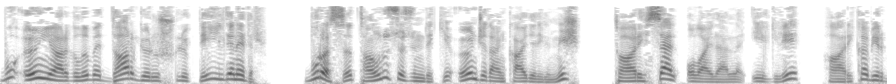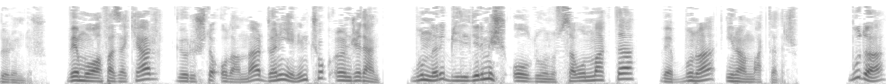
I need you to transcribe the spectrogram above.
Bu ön yargılı ve dar görüşlülük değil de nedir? Burası Tanrı sözündeki önceden kaydedilmiş tarihsel olaylarla ilgili harika bir bölümdür. Ve muhafazakar görüşte olanlar Daniel'in çok önceden bunları bildirmiş olduğunu savunmakta ve buna inanmaktadır. Bu da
